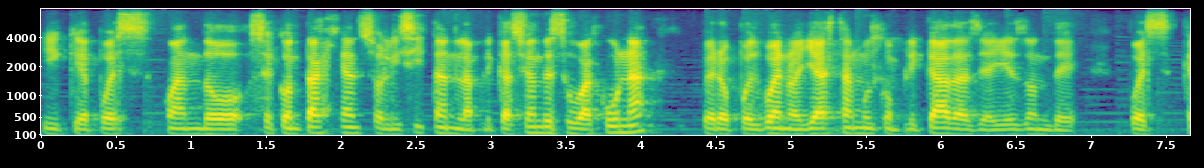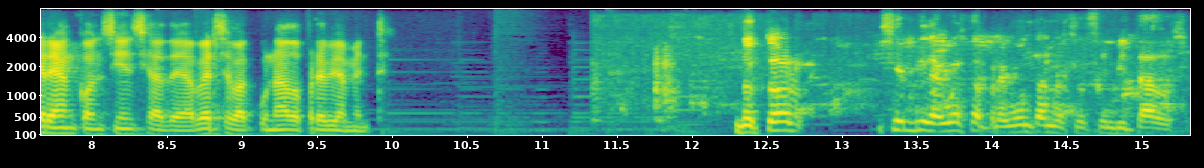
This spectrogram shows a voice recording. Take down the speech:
y que pues cuando se contagian solicitan la aplicación de su vacuna pero pues bueno, ya están muy complicadas y ahí es donde pues crean conciencia de haberse vacunado previamente. Doctor, siempre le hago esta pregunta a nuestros invitados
